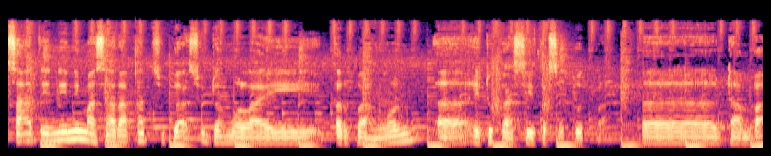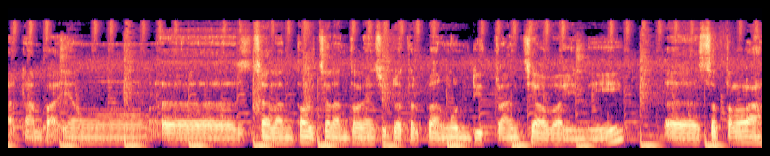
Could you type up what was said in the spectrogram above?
saat ini nih masyarakat juga sudah mulai terbangun eh, edukasi tersebut Pak. Eh, dampak-dampak yang eh, jalan tol jalan tol yang sudah terbangun di Trans Jawa ini eh, setelah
